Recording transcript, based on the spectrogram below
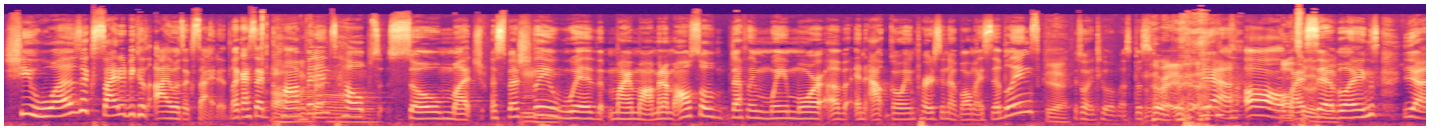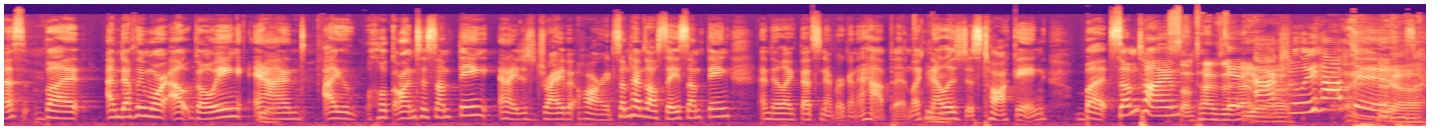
she was excited because I was excited. Like I said, oh, confidence okay. helps so much, especially mm-hmm. with my mom. And I'm also definitely way more of an outgoing person of all my siblings. Yeah. There's only two of us, but. Right. yeah, all, All my two of you. siblings. Yes, but I'm definitely more outgoing and I hook onto something and I just drive it hard. Sometimes I'll say something and they're like, that's never gonna happen. Like mm-hmm. Nella's just talking. But sometimes, Sometimes it it happens. Yeah. actually happens. Yeah.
